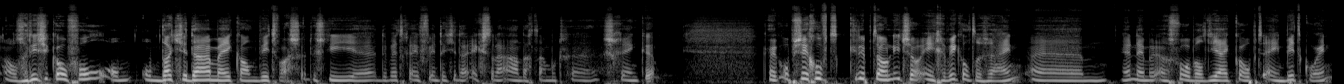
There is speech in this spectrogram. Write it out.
als risicovol, om, omdat je daarmee kan witwassen. Dus die, uh, de wetgever vindt dat je daar extra aandacht aan moet schenken. Kijk, op zich hoeft crypto niet zo ingewikkeld te zijn. Ehm, neem als voorbeeld, jij koopt één bitcoin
